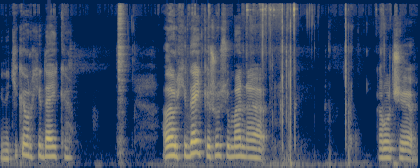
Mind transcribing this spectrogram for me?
І не тільки орхідейки. Але орхідейки щось у мене. Коротше.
